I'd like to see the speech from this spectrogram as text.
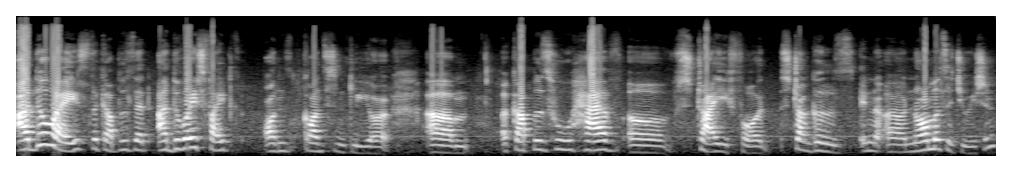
otherwise the couples that otherwise fight on constantly or um, uh, couples who have uh, strife or struggles in a normal situation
